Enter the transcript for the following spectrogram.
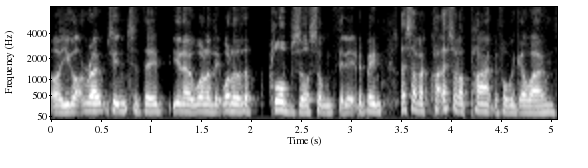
or you got roped into the you know one of the one of the clubs or something. It'd have been let's have a let's have a pint before we go home.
